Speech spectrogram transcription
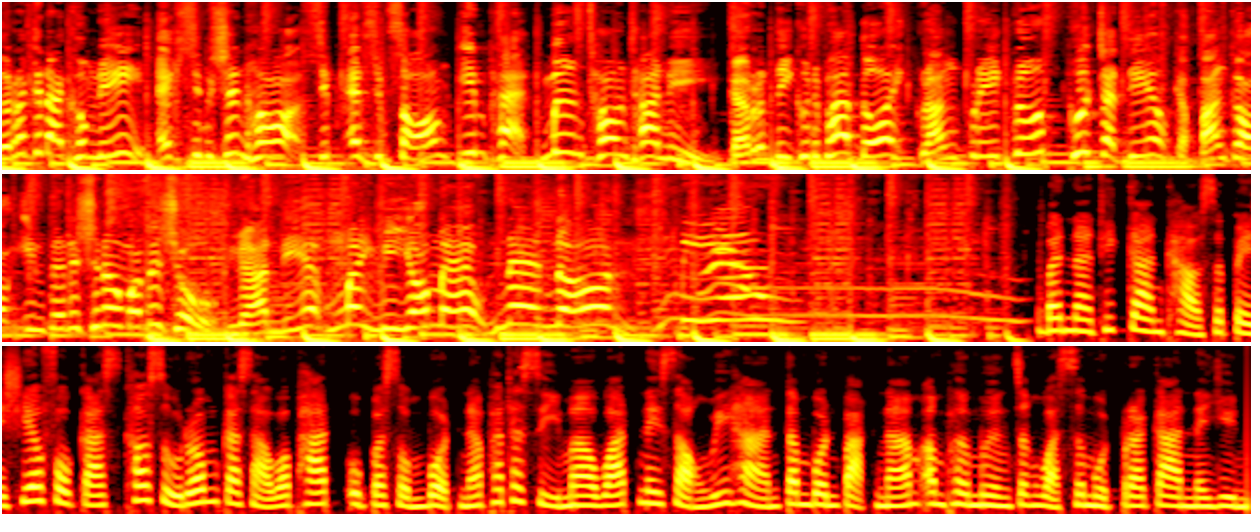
กรกฎาคมนี้ Exhibition Hall 11-12 Impact เมืองทองธานี การันตีคุณภาพโดยกรังปรีกรุ๊ปผู้จัดเดียวกับบางกอกอินเตอร์เนชั่นแนลมอเตอร์โชว์งานนี้ไม่มีย้อมแมวแน่นอน บรรณาธิการข่าวสเปเชียลโฟกัสเข้าสู่ร่มกษาวพัฒอุปสมบทณพัทสีมาวัดในสองวิหารตำบลปากน้ำอำเภอเมืองจังหวัดสมุทรปราการในยืน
